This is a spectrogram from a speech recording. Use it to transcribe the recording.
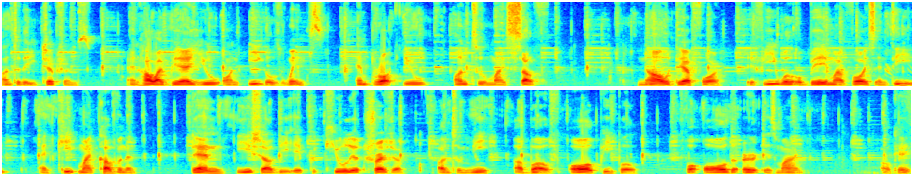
unto the Egyptians, and how I bare you on eagle's wings, and brought you unto myself. Now, therefore, if ye will obey my voice indeed, and keep my covenant, then ye shall be a peculiar treasure unto me above all people, for all the earth is mine. Okay,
